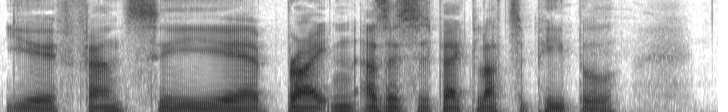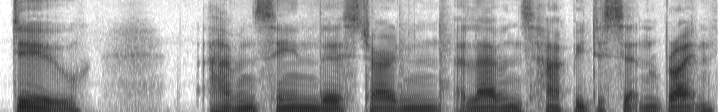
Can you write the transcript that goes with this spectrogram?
you fancy uh, Brighton, as I suspect lots of people do. Haven't seen the starting 11s. Happy to sit in Brighton.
